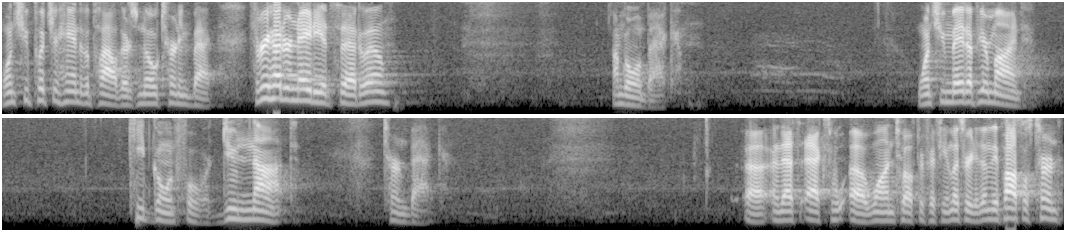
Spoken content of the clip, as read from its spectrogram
Once you put your hand to the plow, there's no turning back. 380 had said, Well, I'm going back. Once you made up your mind, keep going forward. Do not turn back. Uh, and that's Acts uh, 1 12 through 15. Let's read it. Then the apostles turned,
